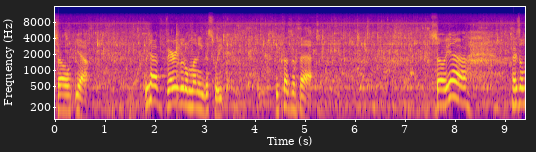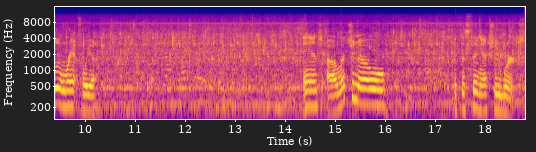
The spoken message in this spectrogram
So, yeah. We have very little money this week because of that. So, yeah. There's a little rant for you. And I'll let you know if this thing actually works.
